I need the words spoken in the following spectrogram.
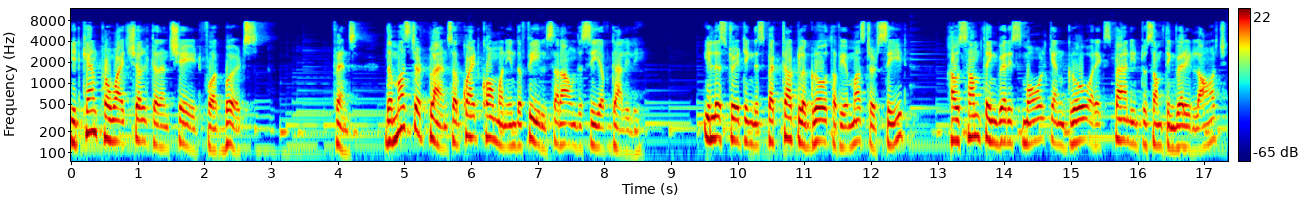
it can provide shelter and shade for birds. Friends, the mustard plants are quite common in the fields around the Sea of Galilee. Illustrating the spectacular growth of a mustard seed, how something very small can grow or expand into something very large,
